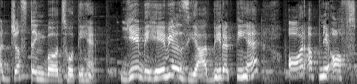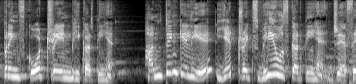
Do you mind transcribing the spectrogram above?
एडजस्टिंग बर्ड्स होती हैं। ये बिहेवियर्स याद भी रखती हैं और अपने ऑफ़ को ट्रेन भी करती हैं। हंटिंग के लिए ये ट्रिक्स भी यूज़ करती हैं। जैसे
